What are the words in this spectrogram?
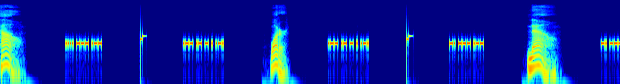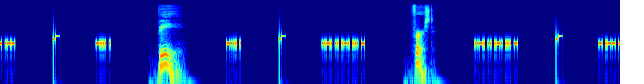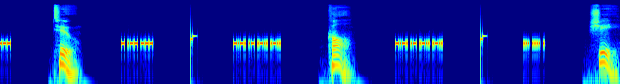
How? Water. Now. Be. First. Two. Call. She.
